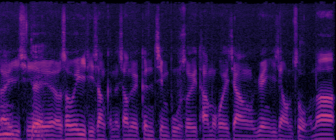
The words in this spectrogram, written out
在一些社会议题上可能相对更进步，所以他们会这样愿意这样做。那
